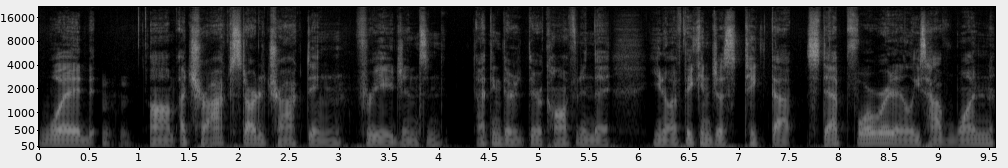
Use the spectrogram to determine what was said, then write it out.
would Mhm. um, attract start attracting free agents and I think they're they're confident that you know if they can just take that step forward and at least have one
